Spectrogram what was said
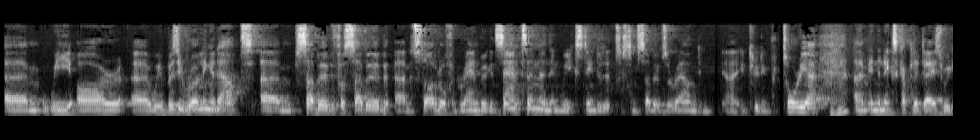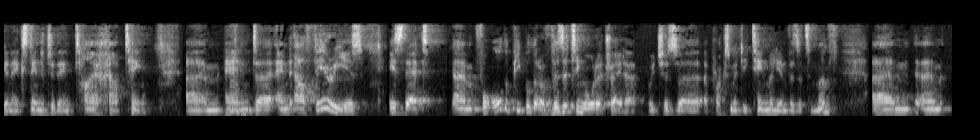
um, we are uh, we're busy rolling it out um, suburb for suburb. Um, it started off at Randburg and Sandton, and then we extended it to some suburbs around, in, uh, including Pretoria. Mm-hmm. Um, in the next couple of days, we're going to extend it to the entire Gauteng. and and our theory is is that um, for all the people that are visiting Auto Trader, which is uh, approximately 10 million visits a month, um, um,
